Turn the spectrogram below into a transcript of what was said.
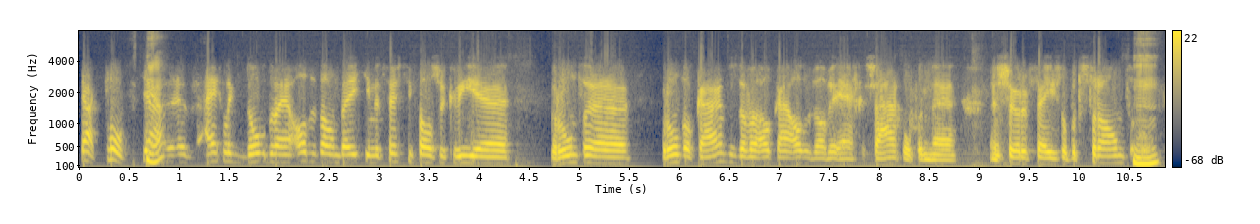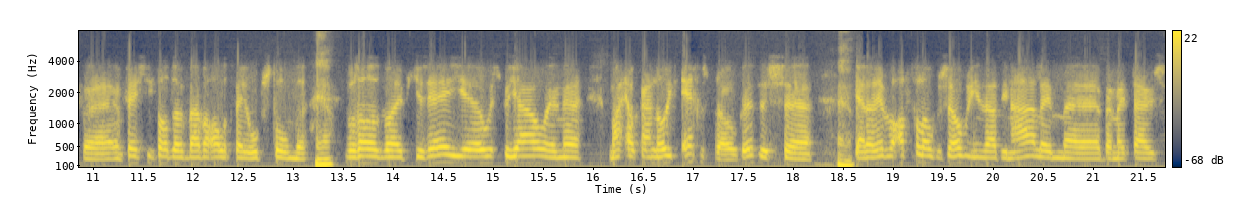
Ja, klopt. Ja, Ja? Eigenlijk dolden wij altijd al een beetje in het festivalcircuit rond, rond elkaar. Dus dat we elkaar altijd wel weer ergens zagen op een, eh, een surffeest op het strand. Mhm. Of eh, een festival dat, waar we alle twee op stonden. Ja. Het was altijd wel eventjes, hé, hey, eh, hoe is het bij jou? En, maar elkaar nooit echt gesproken. Dus eh, ja. dat hebben we afgelopen zomer inderdaad in Haarlem bij mij thuis.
